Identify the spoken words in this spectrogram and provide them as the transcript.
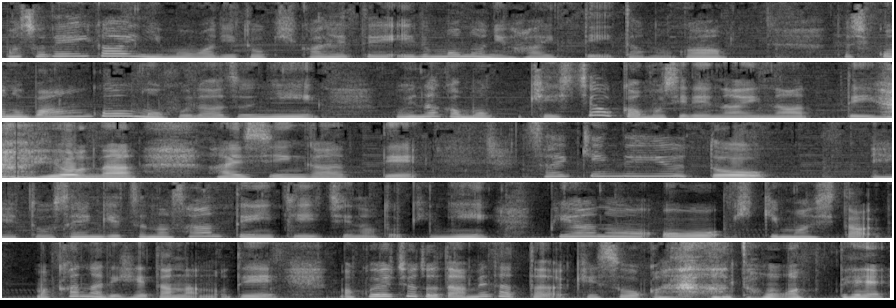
まあ、それ以外にも割と聞かれているものに入っていたのが私この番号も振らずにこれなんかもう消しちゃうかもしれないなっていうような配信があって最近で言うとえーと、先月の3.11の時にピアノを弾きました、まあ、かなり下手なので、まあ、これちょっとダメだったら消そうかなと思って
